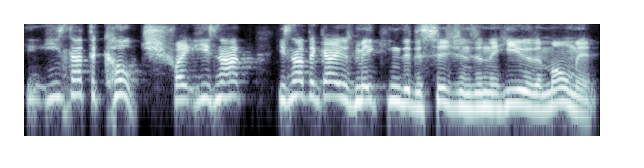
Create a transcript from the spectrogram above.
he's not the coach, right? He's not he's not the guy who's making the decisions in the heat of the moment.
